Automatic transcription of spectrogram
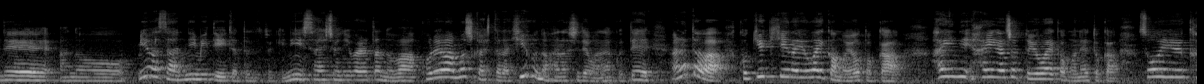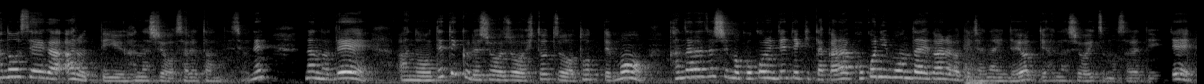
であの美和さんに見ていただいた時に最初に言われたのはこれはもしかしたら皮膚の話ではなくてあなたは呼吸器系が弱いかもよとか肺に肺がちょっと弱いかもねとかそういう可能性があるっていう話をされたんですよね。なのであの出てくる症状一つをとっても必ずしもここに出てきたからここに問題があるわけじゃないんだよっていう話をいつもされていて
